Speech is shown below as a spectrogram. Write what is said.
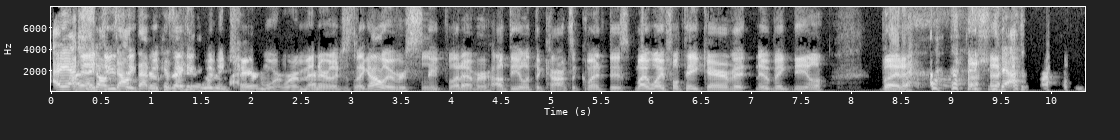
I actually I, I don't do doubt that because I, I think women care more. Where men are just like, I'll oversleep, whatever. I'll deal with the consequences. My wife will take care of it. No big deal. But uh, yeah, that's probably,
